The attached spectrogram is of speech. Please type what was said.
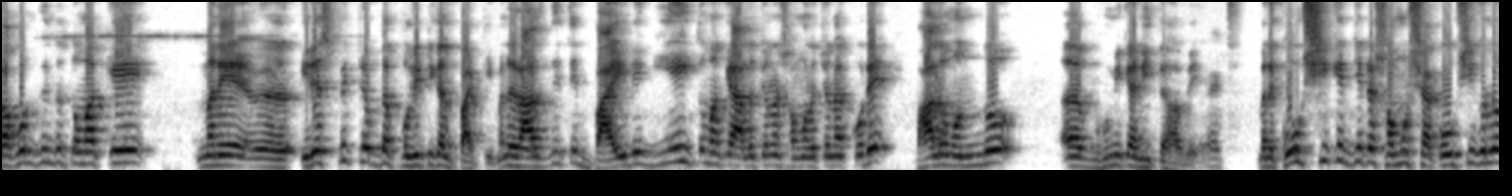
তখন কিন্তু তোমাকে মানে irrespective of the political party মানে রাজনীতির বাইরে গিয়েই তোমাকে আলোচনা সমালোচনা করে ভালো মন্দ ভূমিকা নিতে হবে। মানে কৌশিকের যেটা সমস্যা কৌশিক হলো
